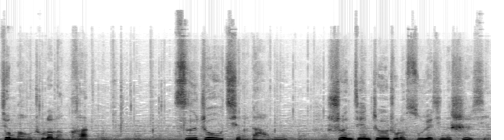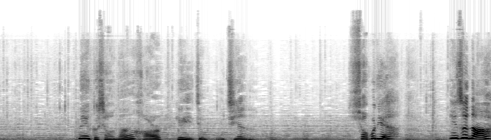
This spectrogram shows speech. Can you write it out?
就冒出了冷汗。四周起了大雾，瞬间遮住了苏月心的视线。那个小男孩也已经不见了。小不点，你在哪儿？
